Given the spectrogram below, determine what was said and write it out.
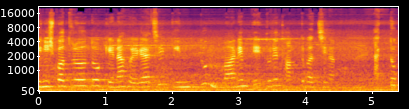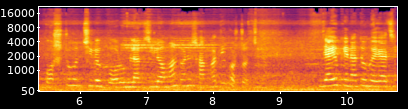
জিনিসপত্র তো কেনা হয়ে গেছে, কিন্তু মানে ভেতরে থাকতে পারছি না। এত কষ্ট হচ্ছিল, গরম লাগছিল আমার মানে সাংঘাতিক কষ্ট হচ্ছিল। যাই হোক, কেনা তো হয়ে গেছে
